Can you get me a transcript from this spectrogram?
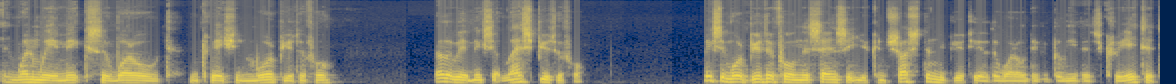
in one way makes the world and creation more beautiful. Another way, it makes it less beautiful. It makes it more beautiful in the sense that you can trust in the beauty of the world if you believe it's created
